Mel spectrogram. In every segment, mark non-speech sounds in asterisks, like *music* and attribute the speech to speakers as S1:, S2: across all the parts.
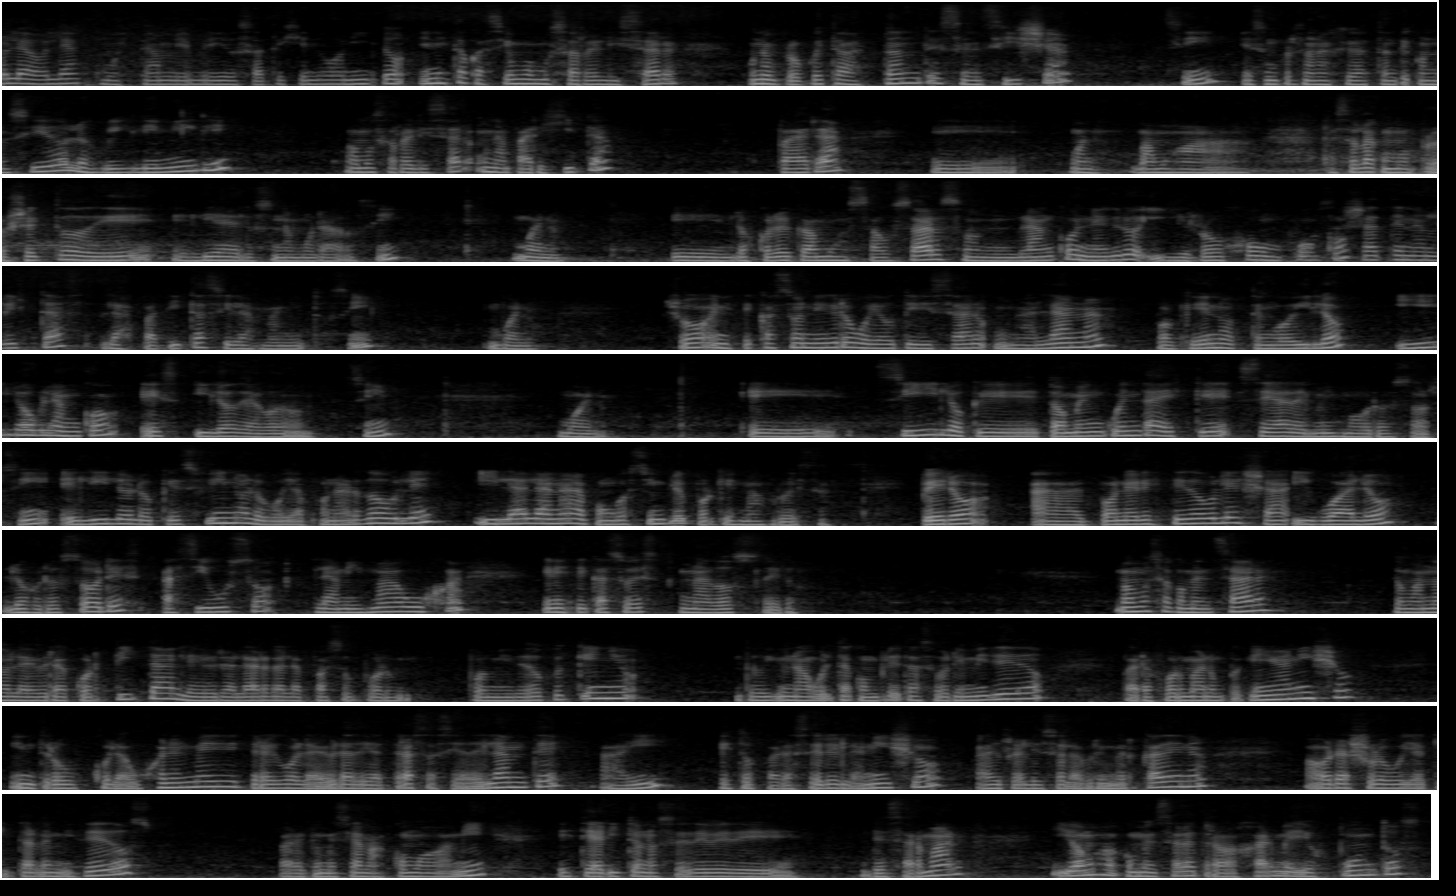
S1: Hola, hola, ¿cómo están? Bienvenidos a Tejiendo Bonito. En esta ocasión vamos a realizar una propuesta bastante sencilla, ¿sí? Es un personaje bastante conocido, los Bigly Migly. Vamos a realizar una parejita para, eh, bueno, vamos a hacerla como proyecto del Día de los Enamorados, ¿sí? Bueno, eh, los colores que vamos a usar son blanco, negro y rojo un poco. Ya tener listas las patitas y las manitos, ¿sí? Bueno, yo en este caso negro voy a utilizar una lana porque no tengo hilo y lo blanco es hilo de algodón, ¿sí? Bueno, eh, sí lo que tomé en cuenta es que sea del mismo grosor, ¿sí? El hilo lo que es fino lo voy a poner doble y la lana la pongo simple porque es más gruesa. Pero al poner este doble ya igualo los grosores, así uso la misma aguja, en este caso es una 2-0. Vamos a comenzar tomando la hebra cortita, la hebra larga la paso por, por mi dedo pequeño, doy una vuelta completa sobre mi dedo para formar un pequeño anillo, introduzco la aguja en el medio y traigo la hebra de atrás hacia adelante, ahí, esto es para hacer el anillo, ahí realizo la primera cadena, ahora yo lo voy a quitar de mis dedos para que me sea más cómodo a mí, este arito no se debe de desarmar. Y vamos a comenzar a trabajar medios puntos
